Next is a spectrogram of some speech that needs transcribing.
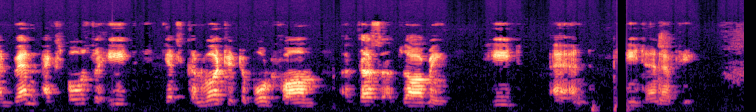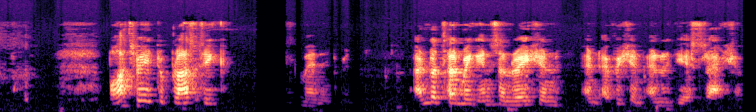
and when exposed to heat, gets converted to boat form, uh, thus absorbing heat and heat energy. Pathway to plastic management, endothermic incineration, and efficient energy extraction.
